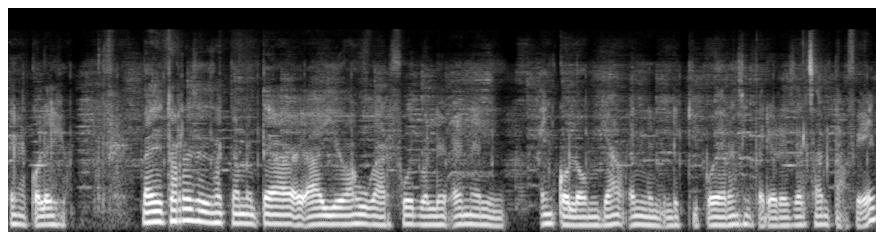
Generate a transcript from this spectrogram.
en el colegio. Daniel Torres exactamente ha, ido a jugar fútbol en, el, en Colombia, en el equipo de las inferiores del Santa Fe.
